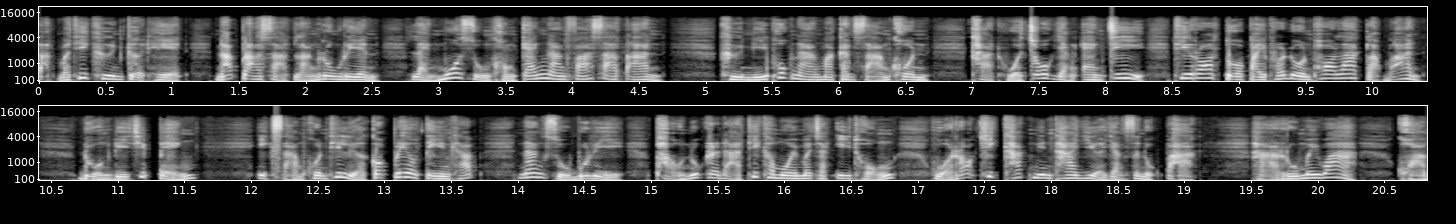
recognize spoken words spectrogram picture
ตัดมาที่คืนเกิดเหตุณปราสาทหลังโรงเรียน แหล่งมั่วสุมของแก๊งนางฟ้าซาตาน คืนนี้พวกนางมากันสามคน ขาดหัวโจกอย่างแองจี้ ที่รอดตัวไปเพราะโดนพ่อลากกลับบ้าน ดวงดีชิเป๋ง อีกสามคนที่เหลือก็เปรี้ยวตีนครับ นั่งสูบบุหรี่ เผานุกกระดาษที่ขโมยมาจากอีถง หัวเราะคิกคักนินทาเหยื่ออย่างสนุกปาก หารู้ไม่ว่า ความ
